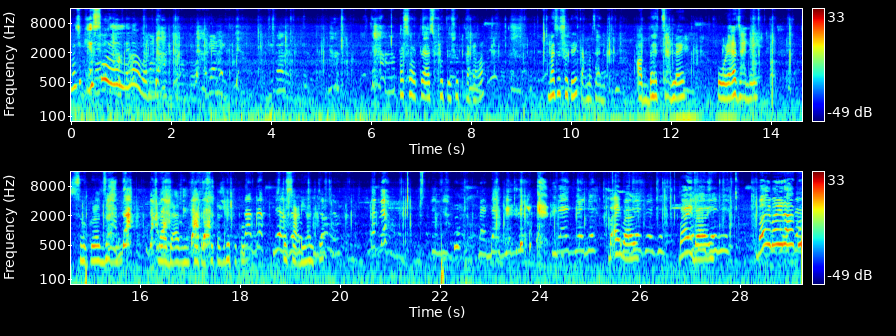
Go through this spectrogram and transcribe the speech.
माझे केस आवडले. असं वाटतं आज फोटोशूट करावा. माझं सगळे कामं झाले. अभ्यास झालाय पोळ्या झाले सगळं झालं. जाऊ आज मी फोटोशूटच घेते तर साडी घालते. Bye bye bye bye bye bye राखू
